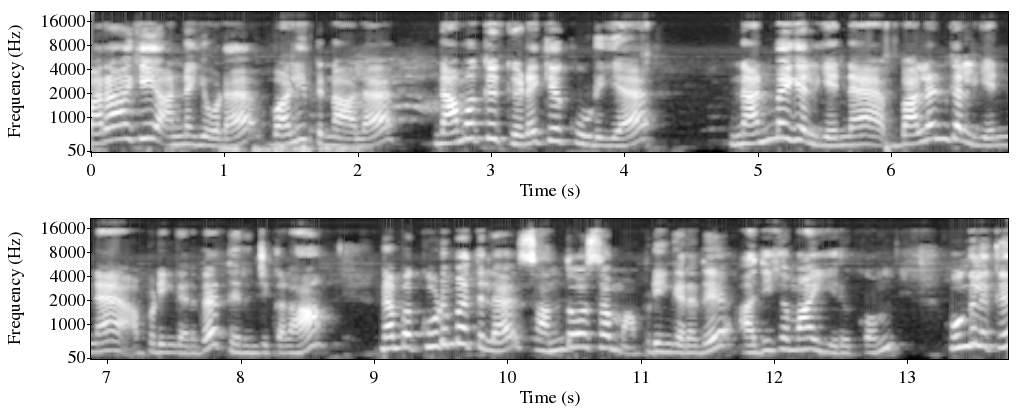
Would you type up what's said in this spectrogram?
வராகி அன்னையோட வழிபினால நமக்கு கிடைக்கக்கூடிய நன்மைகள் என்ன பலன்கள் என்ன அப்படிங்கிறத தெரிஞ்சுக்கலாம். நம்ம குடும்பத்தில் சந்தோஷம் அப்படிங்கிறது அதிகமாக இருக்கும். உங்களுக்கு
